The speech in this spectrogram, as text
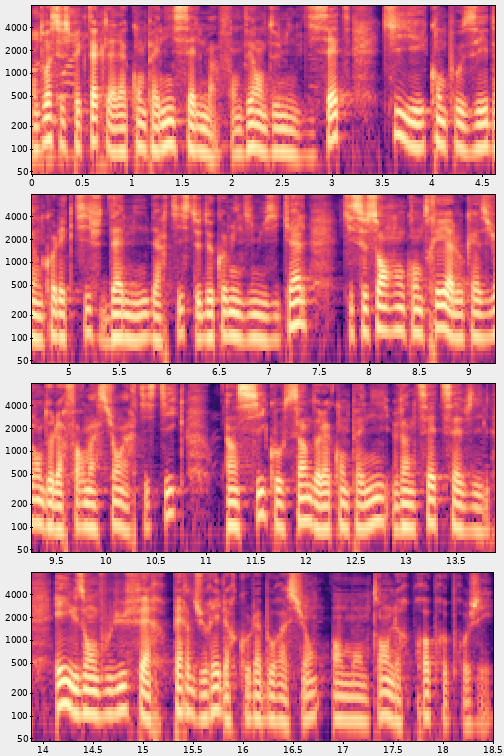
On doit ce spectacle à la compagnie Selma, fondée en 2017, qui est composée d'un collectif d'amis, d'artistes de comédie musicale qui se sont rencontrés à l'occasion de leur formation artistique ainsi qu'au sein de la compagnie 27 Saville. Et ils ont voulu faire perdurer leur collaboration en montant leur propre projet.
